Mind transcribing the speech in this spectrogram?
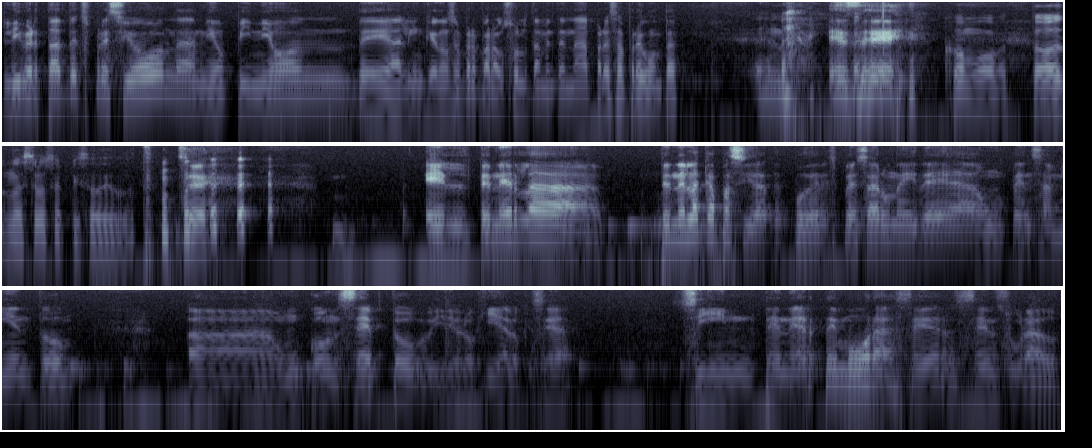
Libertad de expresión, a mi opinión de alguien que no se preparó absolutamente nada para esa pregunta, es de... Como todos nuestros episodios. Sí. El tener la, tener la capacidad de poder expresar una idea, un pensamiento, ah, un concepto, ideología, lo que sea, sin tener temor a ser censurado.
